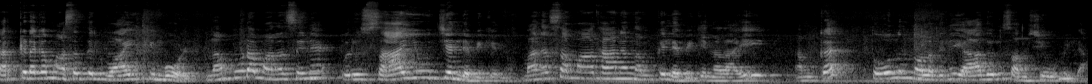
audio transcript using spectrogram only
കർക്കിടക മാസത്തിൽ വായിക്കുമ്പോൾ നമ്മുടെ മനസ്സിന് ഒരു സായുജ്യം ലഭിക്കുന്നു. മനസ്സമാധാനം നമുക്ക് ലഭിക്കുന്നതായി നമുക്ക് തോന്നും എന്നുള്ളതിന് യാതൊരു സംശയവുമില്ല.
